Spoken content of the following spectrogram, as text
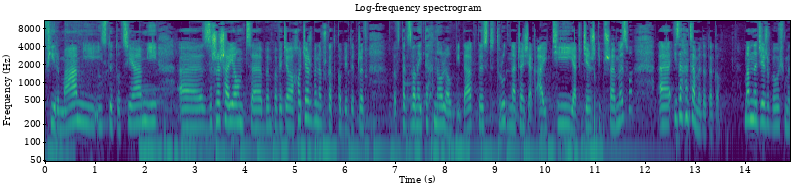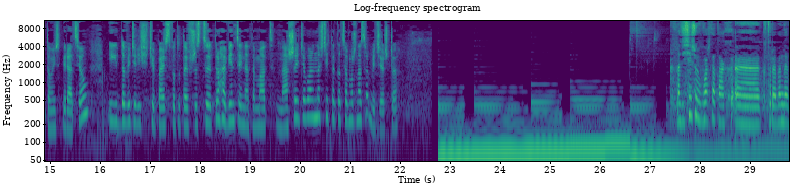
firmami, instytucjami, e, zrzeszające, bym powiedziała, chociażby na przykład kobiety, czy w, w tak zwanej technologii, tak? To jest trudna część jak IT, jak ciężki przemysł e, i zachęcamy do tego. Mam nadzieję, że byłyśmy tą inspiracją i dowiedzieliście Państwo tutaj wszyscy trochę więcej na temat naszej działalności, tego co można zrobić jeszcze. Na dzisiejszych warsztatach, e, które będę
